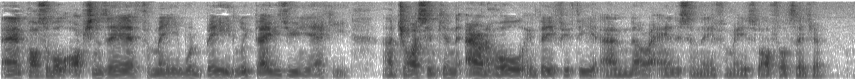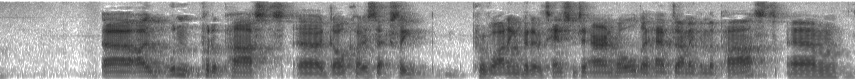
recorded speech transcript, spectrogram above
And possible options there for me would be Luke Davies, Uniacke, uh, Jy Simpkin, Aaron Hall in D50, and Noah Anderson there for me as well. Thoughts there, Jeff? Uh, I wouldn't put it past uh, Gold Coast actually providing a bit of attention to Aaron Hall. They have done it in the past. Um,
